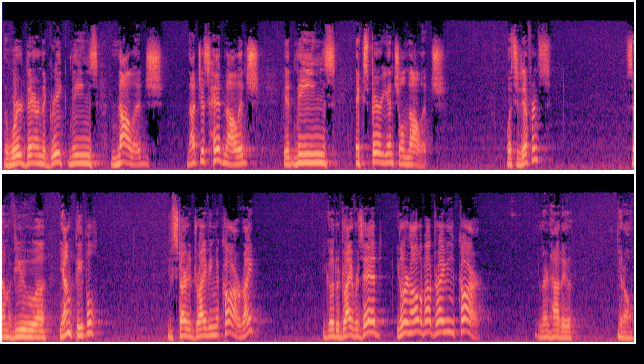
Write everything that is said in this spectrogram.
The word there in the Greek means knowledge, not just head knowledge, it means experiential knowledge. What's the difference? Some of you uh, young people, you've started driving a car, right? You go to driver's ed, you learn all about driving a car. You learn how to, you know,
